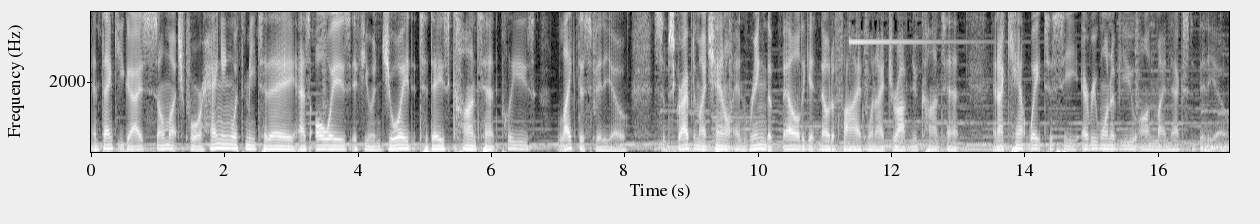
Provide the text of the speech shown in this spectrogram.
And thank you guys so much for hanging with me today. As always, if you enjoyed today's content, please like this video, subscribe to my channel, and ring the bell to get notified when I drop new content. And I can't wait to see every one of you on my next video.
